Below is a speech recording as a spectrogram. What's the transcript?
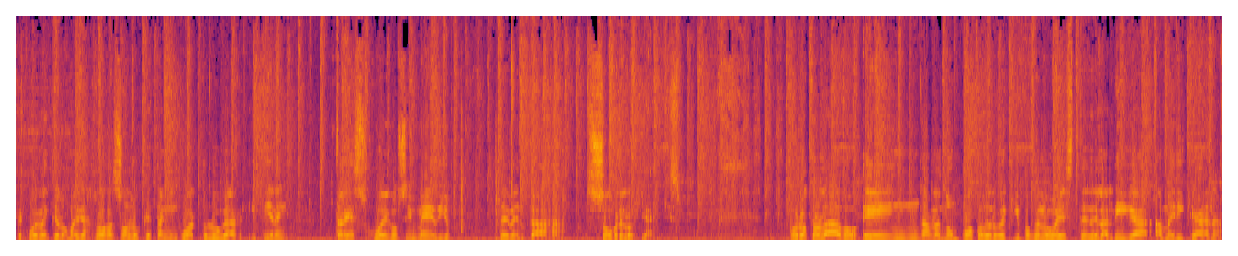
Recuerden que los Medias Rojas son los que están en cuarto lugar y tienen tres juegos y medio de ventaja sobre los Yankees. Por otro lado, en, hablando un poco de los equipos del oeste de la Liga Americana,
